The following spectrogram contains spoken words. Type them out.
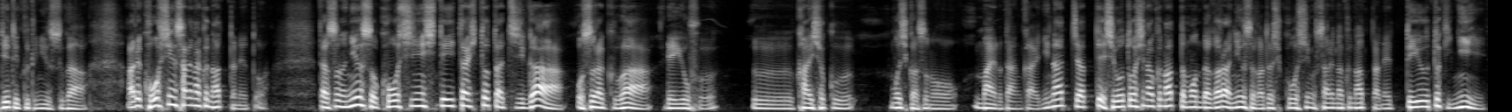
出てくるニュースが、あれ更新されなくなったねと。だからそのニュースを更新していた人たちが、おそらくはレイオフ、会食、もしくはその前の段階になっちゃって、仕事をしなくなったもんだから、ニュースが私更新されなくなったねっていう時に、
